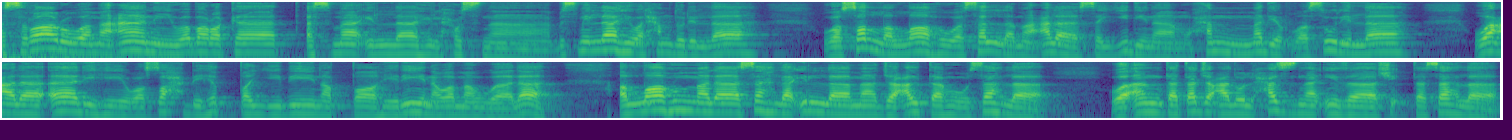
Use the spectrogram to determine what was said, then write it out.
أسرار ومعاني وبركات أسماء الله الحسنى. بسم الله والحمد لله وصلى الله وسلم على سيدنا محمد رسول الله وعلى آله وصحبه الطيبين الطاهرين ومن والاه اللهم لا سهل إلا ما جعلته سهلا وأنت تجعل الحزن إذا شئت سهلا.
